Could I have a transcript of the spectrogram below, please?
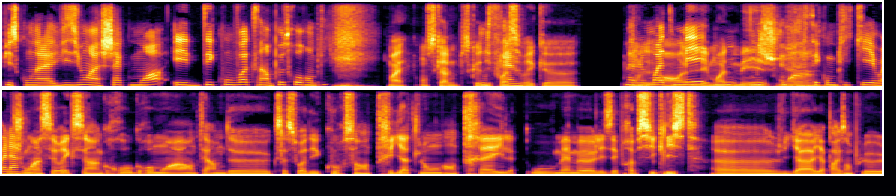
puisqu'on a la vision à chaque mois et dès qu'on voit que c'est un peu trop rempli. Ouais, on se calme parce que des fois c'est vrai que bah, le mois de mai, les mois de mai, juin, c'est compliqué, voilà. Juin, c'est vrai que c'est un gros gros mois en termes de que ce soit des courses en triathlon, en trail ou même euh, les épreuves cyclistes. Euh, il y a il y a par exemple le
